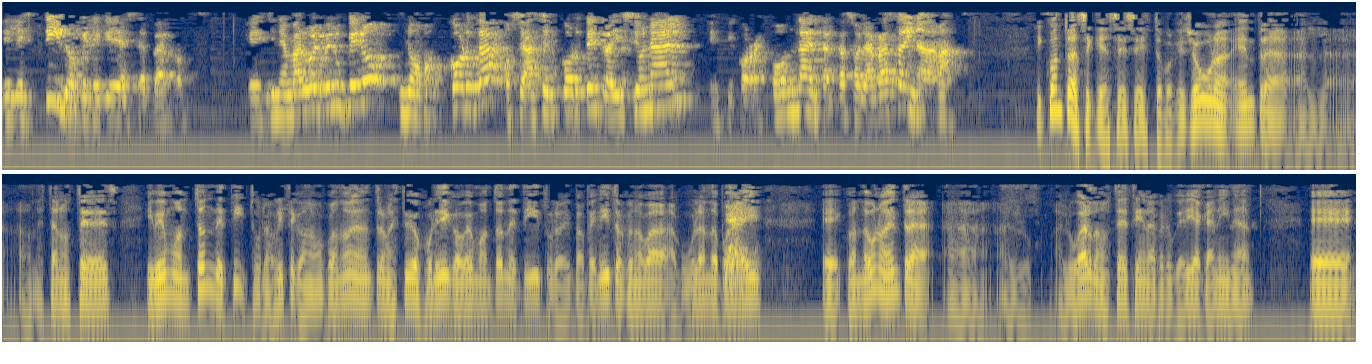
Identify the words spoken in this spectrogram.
el estilo que le quede a ese perro. Eh, sin embargo, el peluquero no, corta, o sea, hace el corte tradicional eh, que corresponda en tal caso a la raza y nada más. ¿Y cuánto hace que haces esto? Porque yo uno entra al- a, donde están ustedes y ve un montón de títulos, ¿viste? Cuando, cuando uno entra a un estudio jurídico ve un montón de títulos y papelitos que uno va acumulando por ahí. Eh, cuando uno entra a- al lugar donde ustedes tienen la peluquería canina, eh,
